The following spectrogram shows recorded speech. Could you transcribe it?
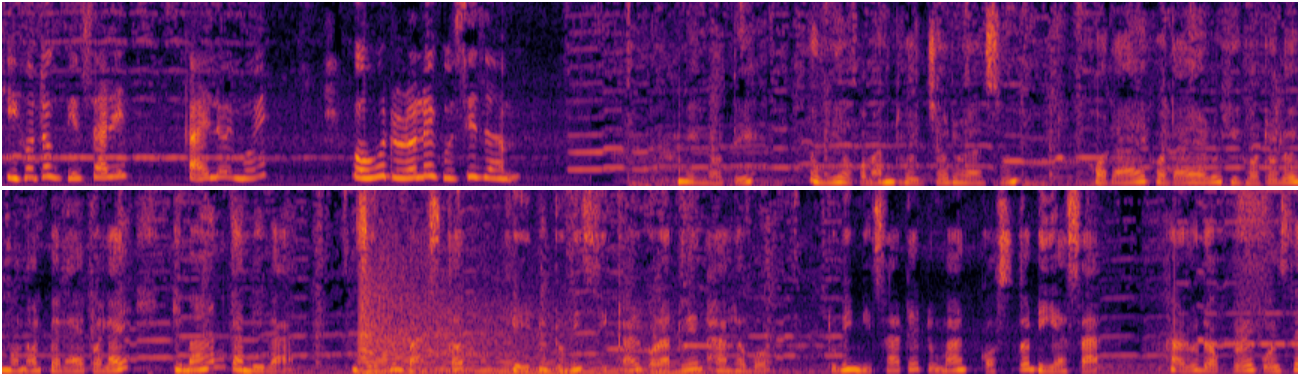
সিহঁতক বিচাৰি কাইলৈ মই বহু দূৰলৈ গুচি যাম। মিনতী তুমি অকণমান ধৈৰ্য ধৰাচোন। সদায় সদায় আৰু সিহঁতলৈ মনত পেলাই পেলাই কিমান কান্দিবা। যিটো বাস্তৱ সেইটো তুমি স্বীকাৰ কৰাটোৱে ভাল হ'ব। তুমি মিছাতে তোমাক কষ্ট দি আছা। আৰু ডক্টৰে কৈছে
